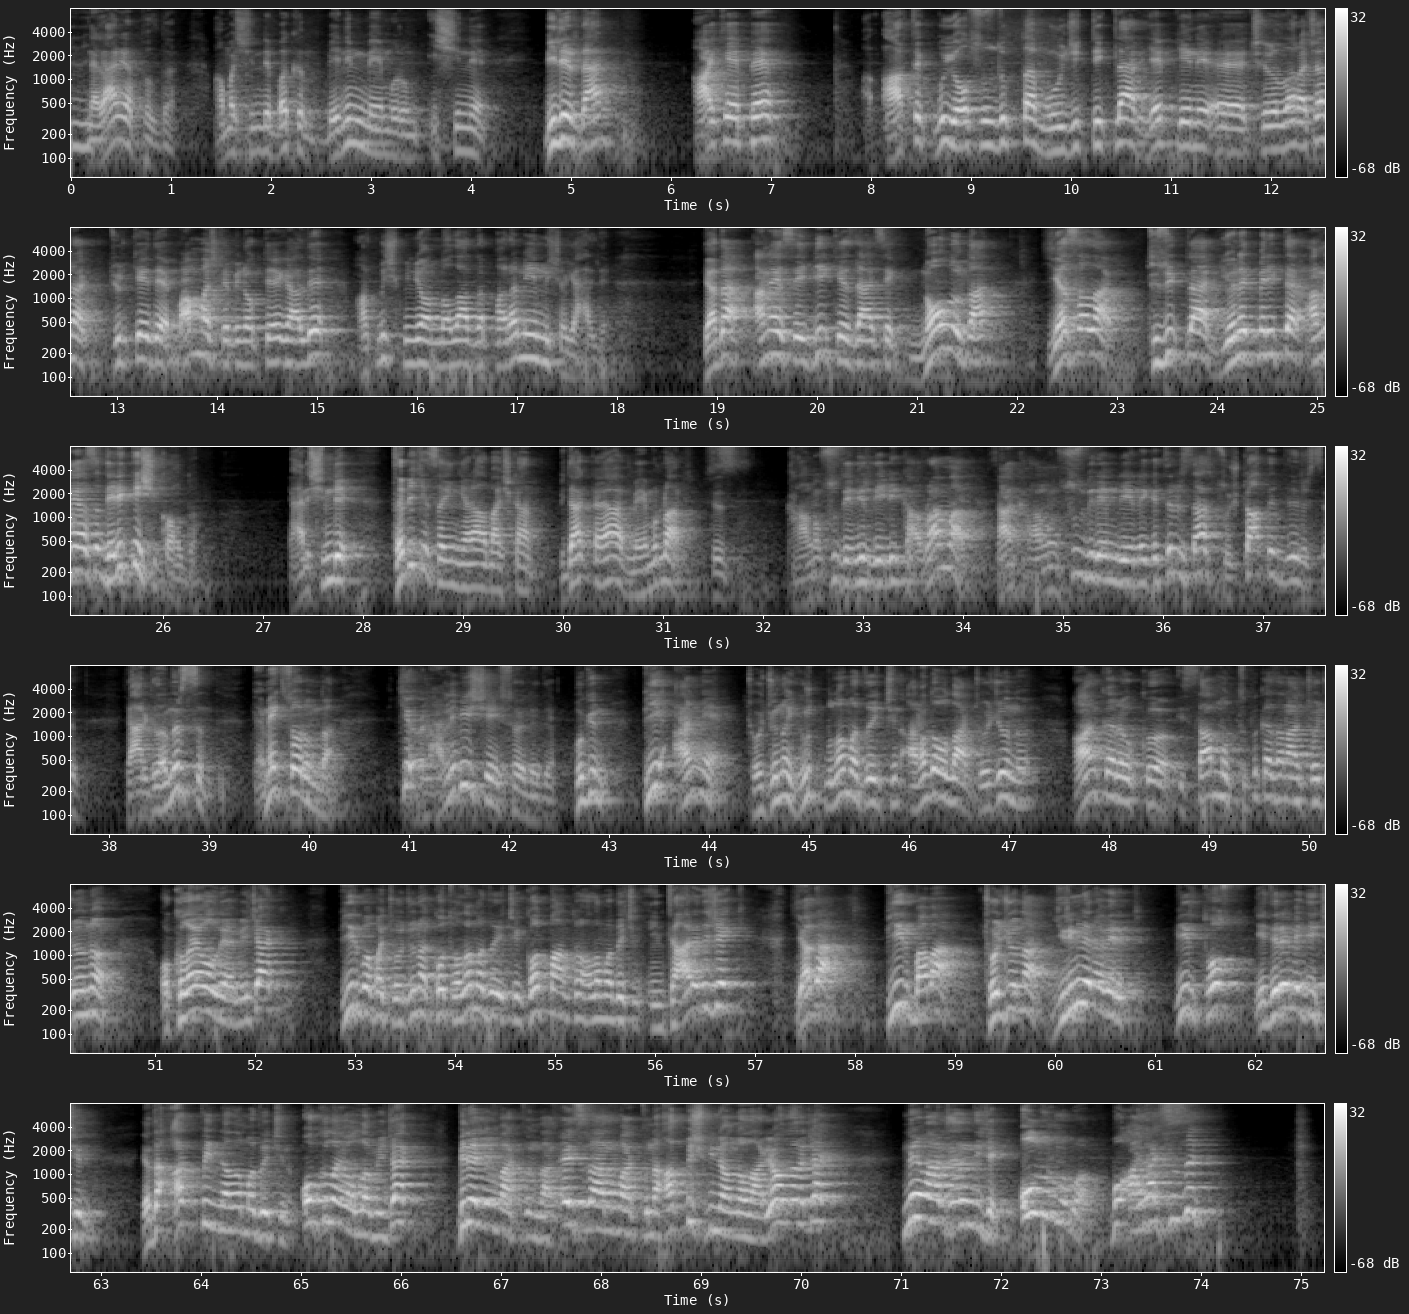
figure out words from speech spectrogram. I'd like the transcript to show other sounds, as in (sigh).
neler yapıldı. Ama şimdi bakın benim memurum işini bilirden AKP artık bu yolsuzlukta mucitlikler, yepyeni e, çığırlar açarak Türkiye'de bambaşka bir noktaya geldi. 60 milyon dolar da para mıymışa geldi. Ya da anayasayı bir kez dersek ne olur da yasalar, tüzükler, yönetmelikler anayasa delik deşik oldu. Yani şimdi tabii ki Sayın Genel Başkan bir dakika ya memurlar siz kanunsuz emir diye bir kavram var. Sen kanunsuz bir emri yerine getirirsen suçlu addedilirsin. Yargılanırsın. Demek zorunda. Ki önemli bir şey söyledi. Bugün bir anne çocuğuna yurt bulamadığı için Anadolu'dan çocuğunu Ankara oku, İstanbul tıpı kazanan çocuğunu okula yollayamayacak. Bir baba çocuğuna kot alamadığı için, kot pantolon alamadığı için intihar edecek. Ya da bir baba çocuğuna 20 lira verip bir tost yediremediği için ya da akbilini alamadığı için okula yollamayacak. Bilal'in vakfından, Esra'nın vakfına 60 milyon dolar yollanacak. Ne var canım diyecek. Olur mu bu? Bu ahlaksızlık.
